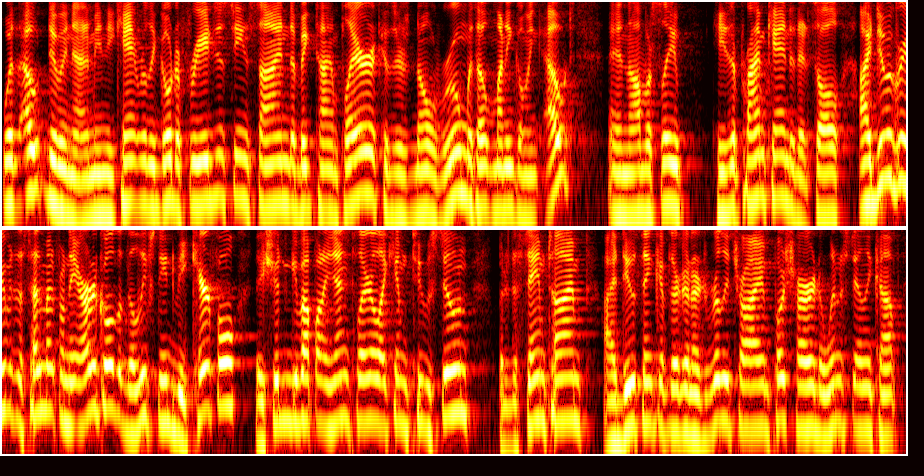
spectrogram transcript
without doing that. I mean, you can't really go to free agency and sign a big time player because there's no room without money going out. And obviously, He's a prime candidate. So I do agree with the sentiment from the article that the Leafs need to be careful. They shouldn't give up on a young player like him too soon. But at the same time, I do think if they're going to really try and push hard to win a Stanley Cup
